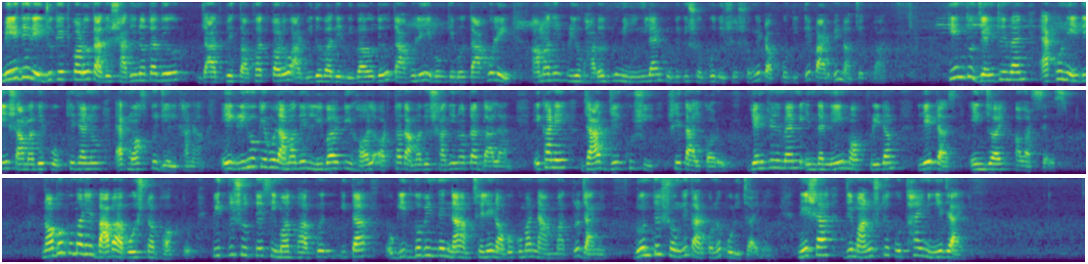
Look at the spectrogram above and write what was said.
মেয়েদের এডুকেট করো, তাদের স্বাধীনতা দেও, জাতভেদ তফাত করো আর বিধবাদের বিবাহ দেও তাহলে এবং কেবল তাহলেই আমাদের প্রিয় ভারতভূমি ইংল্যান্ড প্রভৃতি সভ্য দেশের সঙ্গে টক্কর দিতে পারবে নচেত নয়। কিন্তু জেন্টলম্যান এখন এই দেশ আমাদের পক্ষে যেন এক মস্ত জেলখানা। এই গৃহ কেবল আমাদের লিবার্টি হল, অর্থাৎ আমাদের স্বাধীনতার দালান। এখানে যার যে খুশি, সে তাই করো। Gentleman in the name of freedom let us enjoy ourselves নবকুমারের বাবা বৈষ্ণব ভক্ত। পিতৃসূত্রে শ্রীমদ্ ভাগবত গীতা ও গীতগোবিন্দের নাম ছেলে নবকুমার নাম মাত্র জানে। গ্রন্থের সঙ্গে তার কোনো পরিচয় নেই। নেশা যে মানুষকে কোথায় নিয়ে যায়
